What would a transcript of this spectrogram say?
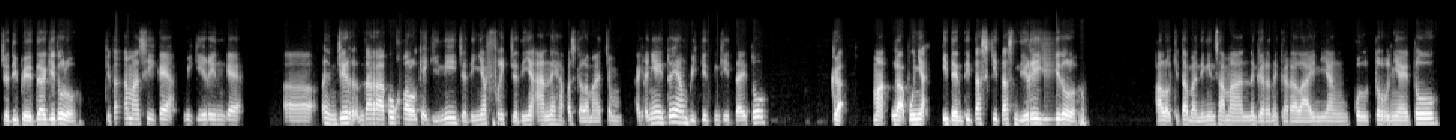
jadi beda gitu loh. Kita masih kayak mikirin kayak uh, anjir ntar aku kalau kayak gini jadinya freak jadinya aneh apa segala macem akhirnya itu yang bikin kita itu gak nggak punya identitas kita sendiri gitu loh. Kalau kita bandingin sama negara-negara lain yang kulturnya itu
